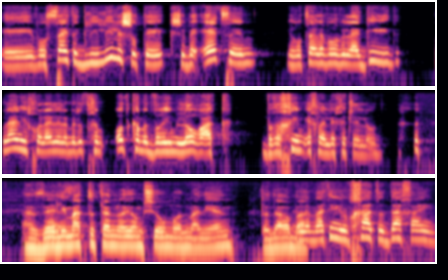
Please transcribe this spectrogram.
אה, ועושה את הגלילי לשוטה, כשבעצם היא רוצה לבוא ולהגיד, אולי אני יכולה ללמד אתכם עוד כמה דברים, לא רק דרכים איך ללכת ללוד. אז אה, לימדת אותנו היום שיעור מאוד מעניין. תודה רבה. למדתי ממך, תודה חיים.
